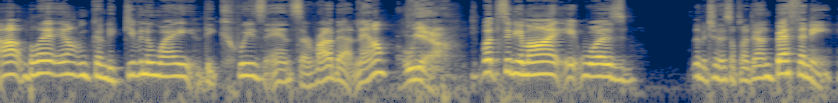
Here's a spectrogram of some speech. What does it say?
Uh, Blair, I'm going to be giving away the quiz answer right about now. Oh, yeah what city am I? It was, let me turn this upside down, Bethany.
